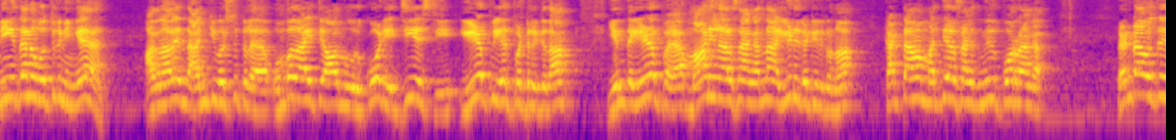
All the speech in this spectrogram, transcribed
நீங்க தானே ஒத்துக்குனீங்க? அதனால இந்த அஞ்சு வருஷத்துல ஒன்பதாயிரத்தி அறுநூறு கோடி ஜிஎஸ்டி இழப்பு ஏற்பட்டிருக்குதான். இந்த இழப்பை மாநில அரசாங்கம் தான் ஈடு கட்டியிருக்கணும். கட்டாம மத்திய அரசாங்கத்து மீது போடுறாங்க. ரெண்டாவது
